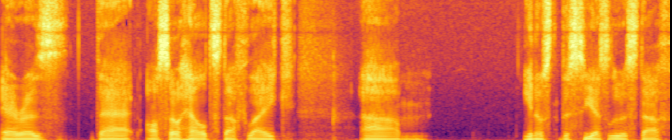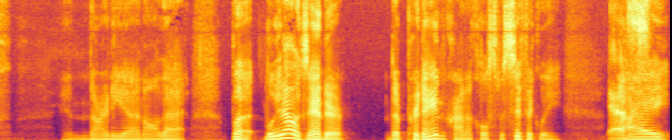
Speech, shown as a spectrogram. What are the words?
eras that also held stuff like, um, you know, the C.S. Lewis stuff and Narnia and all that. But Lloyd Alexander, the Prydain Chronicle specifically, yes. I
